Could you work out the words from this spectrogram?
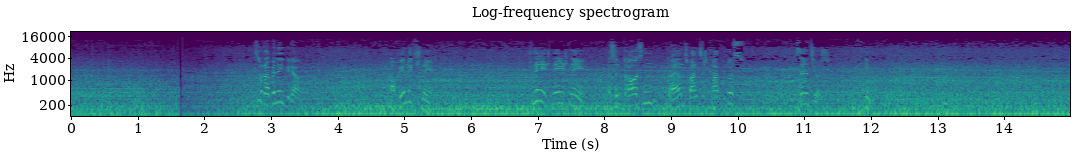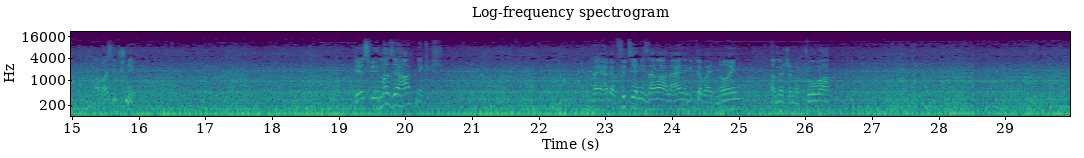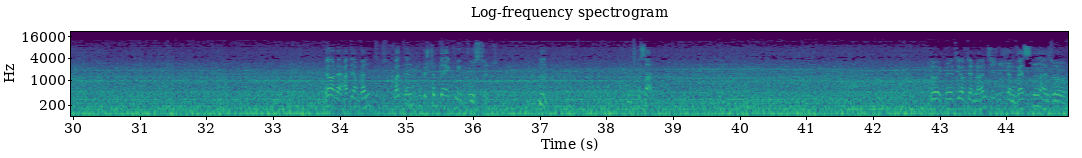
So, da bin ich wieder. Auch hier liegt Schnee. Schnee, Schnee, Schnee. Es sind draußen 23 Grad plus Celsius. Hm. Aber es liegt Schnee. Der ist wie immer sehr hartnäckig. Naja, der fühlt sich ja nicht lange alleine. Es gibt ja bald neun. Haben wir schon Oktober. Der hat ja was in bestimmte Ecken gepustet. Hm. Interessant. So, ich bin jetzt hier auf der 90 Richtung Westen, also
